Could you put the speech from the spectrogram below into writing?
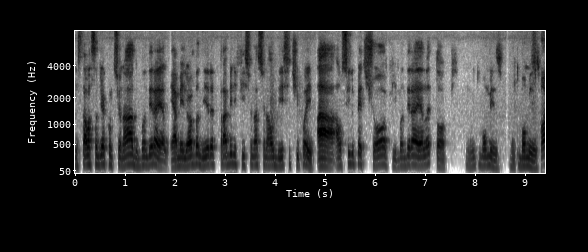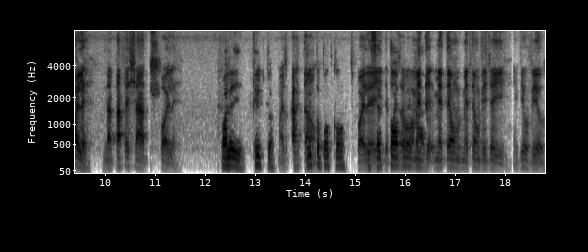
instalação de ar-condicionado, bandeira ela. É a melhor bandeira para benefício nacional desse tipo aí. A auxílio pet shop, bandeira ela é top. Muito bom mesmo, muito bom mesmo. Spoiler, ainda tá fechado, spoiler. Olha aí, cripto. Mais o cartão. Crypto.com. Spoiler Isso aí. É Depois top, eu vou né, meter, meter, um, meter um vídeo aí. Viu, viu.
